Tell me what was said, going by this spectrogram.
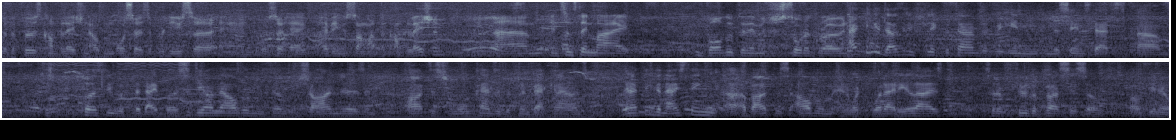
with the first compilation album also as a producer and also ha having a song on the compilation. Um, and since then my involvement with them has just sort of grown. I think it does reflect the times that we're in, in the sense that um, firstly with the diversity on the album in terms of genres and artists from all kinds of different backgrounds. And I think the nice thing uh, about this album and what, what I realized sort of through the process of, of you know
